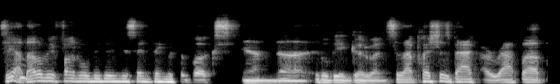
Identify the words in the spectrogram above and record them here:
So yeah, that'll be fun. We'll be doing the same thing with the books, and uh, it'll be a good one. So that pushes back our wrap up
